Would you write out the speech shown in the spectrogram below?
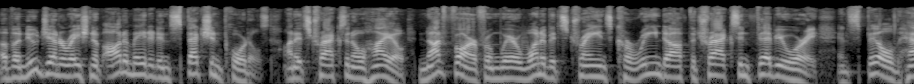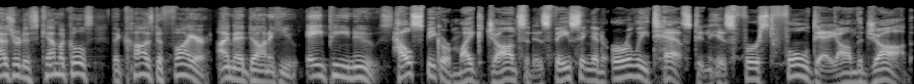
of a new generation of automated inspection portals on its tracks in Ohio, not far from where one of its trains careened off the tracks in February and spilled hazardous chemicals that caused a fire. I'm Ed Donahue, AP News. House Speaker Mike Johnson is facing an early test in his first full day on the job.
